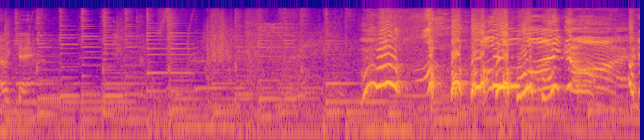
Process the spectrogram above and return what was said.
Okay. oh my god!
